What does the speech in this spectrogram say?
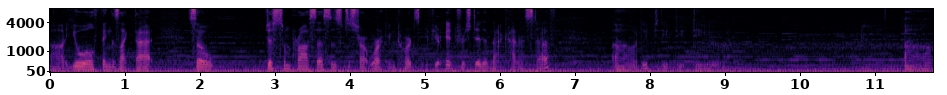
uh, Yule, things like that. So just some processes to start working towards if you're interested in that kind of stuff. Oh, do do do do do. Um,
